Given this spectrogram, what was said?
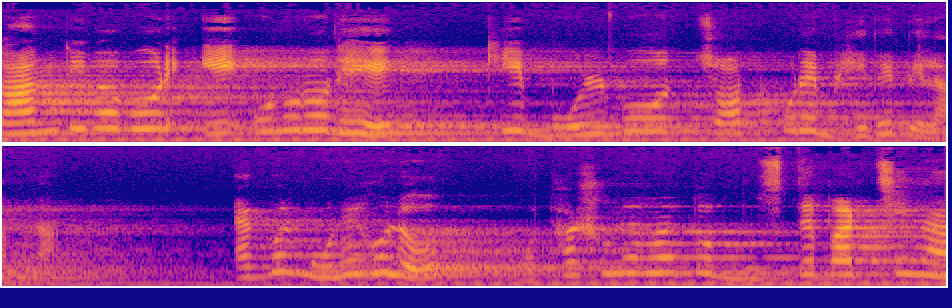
কান্তিবাবুর এ অনুরোধে কি বলব চট করে ভেবে পেলাম না। একবার মনে হলো, কথা শুনে হয়তো বুঝতে পারছি না,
